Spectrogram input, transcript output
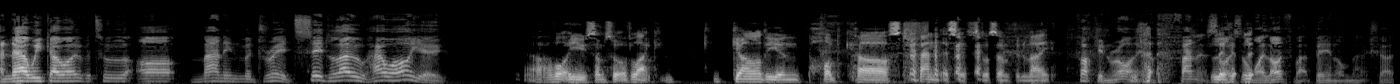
And now we go over to our man in Madrid, Sid Lowe. How are you? Uh, what are you, some sort of like Guardian podcast fantasist or something, mate? Fucking right. I've fantasized all my life about being on that show.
